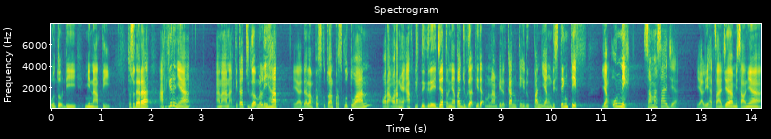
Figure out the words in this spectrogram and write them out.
untuk diminati. Saudara, akhirnya anak-anak kita juga melihat ya dalam persekutuan-persekutuan orang-orang yang aktif di gereja ternyata juga tidak menampilkan kehidupan yang distintif, yang unik, sama saja. Ya lihat saja misalnya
